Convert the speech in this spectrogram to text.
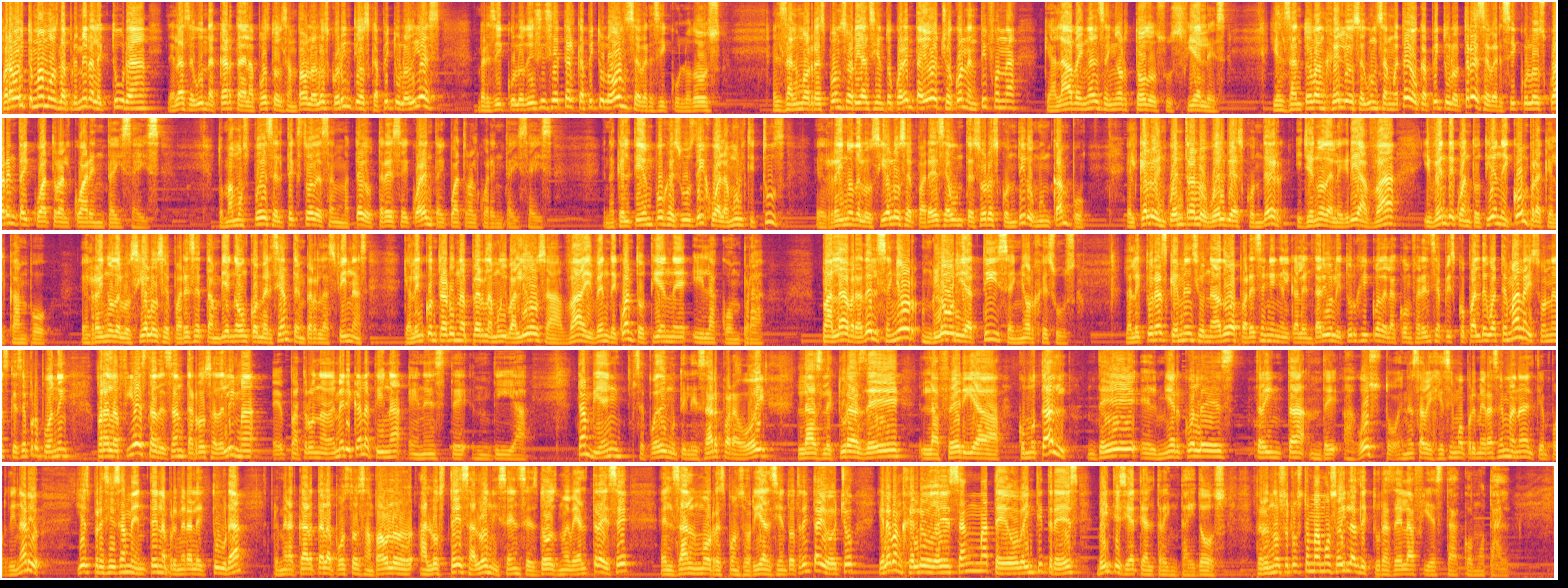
Para hoy tomamos la primera lectura de la segunda carta del apóstol San Pablo a los Corintios, capítulo 10, versículo 17 al capítulo 11, versículo 2. El Salmo responsorial 148 con antífona que alaben al Señor todos sus fieles. Y el Santo Evangelio según San Mateo capítulo 13 versículos 44 al 46. Tomamos pues el texto de San Mateo 13, 44 al 46. En aquel tiempo Jesús dijo a la multitud, el reino de los cielos se parece a un tesoro escondido en un campo. El que lo encuentra lo vuelve a esconder y lleno de alegría va y vende cuanto tiene y compra aquel campo. El reino de los cielos se parece también a un comerciante en perlas finas, que al encontrar una perla muy valiosa va y vende cuanto tiene y la compra. Palabra del Señor, gloria a ti Señor Jesús. Las lecturas que he mencionado aparecen en el calendario litúrgico de la Conferencia Episcopal de Guatemala y son las que se proponen para la fiesta de Santa Rosa de Lima, eh, patrona de América Latina, en este día. También se pueden utilizar para hoy las lecturas de la feria como tal, de el miércoles 30 de agosto, en esa vigésimo primera semana del tiempo ordinario. Y es precisamente en la primera lectura Primera carta del apóstol San Pablo a los tesalonicenses 2, 9 al 13, el Salmo responsorial 138 y el Evangelio de San Mateo 23, 27 al 32. Pero nosotros tomamos hoy las lecturas de la fiesta como tal.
